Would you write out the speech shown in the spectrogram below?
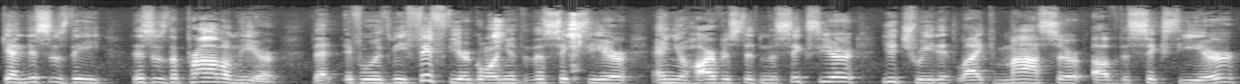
again, this is the this is the problem here. That if it would be fifth year going into the sixth year and you harvest it in the sixth year, you treat it like Maser of the sixth year,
